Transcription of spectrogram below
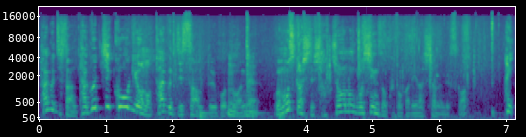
田口さん田口工業の田口さんということはね、うんうん。これもしかして社長のご親族とかでいらっしゃるんですか？はい、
